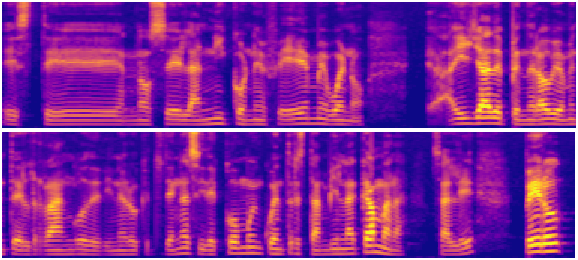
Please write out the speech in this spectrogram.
este, no sé, la Nikon FM, bueno, ahí ya dependerá obviamente del rango de dinero que tú tengas y de cómo encuentres también la cámara, ¿sale? Pero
